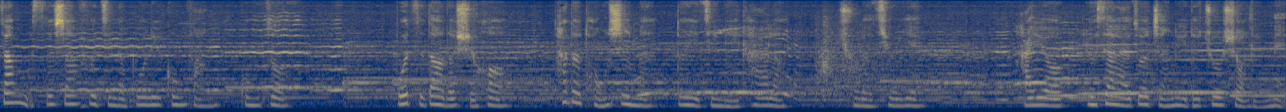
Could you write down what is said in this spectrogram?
詹姆斯山附近的玻璃工房工作。脖子到的时候，他的同事们都已经离开了，除了秋叶，还有留下来做整理的助手林美。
